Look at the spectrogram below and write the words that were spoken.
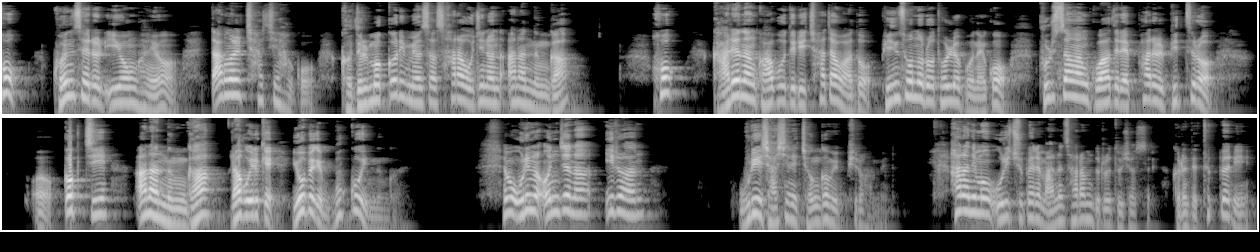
혹 권세를 이용하여 땅을 차지하고 거들먹거리면서 살아오지는 않았는가? 혹 가련한 과부들이 찾아와도 빈손으로 돌려보내고 불쌍한 고아들의 팔을 비틀어 어, 꺾지 않았는가? 라고 이렇게 요백에 묻고 있는 거예요. 우리는 언제나 이러한 우리의 자신의 점검이 필요합니다. 하나님은 우리 주변에 많은 사람들을 두셨어요. 그런데 특별히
